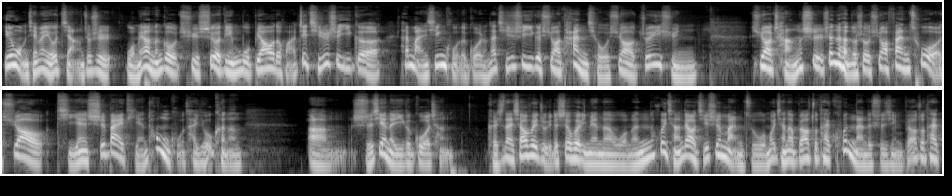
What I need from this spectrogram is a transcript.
因为我们前面有讲，就是我们要能够去设定目标的话，这其实是一个还蛮辛苦的过程。它其实是一个需要探求、需要追寻、需要尝试，甚至很多时候需要犯错、需要体验失败、体验痛苦，才有可能啊实现的一个过程。可是，在消费主义的社会里面呢，我们会强调及时满足，我们会强调不要做太困难的事情，不要做太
